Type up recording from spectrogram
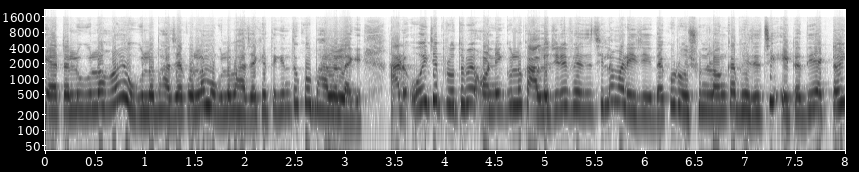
ক্যাট আলুগুলো হয়, ওগুলো ভাজা করলাম। ওগুলো ভাজা খেতে কিন্তু খুব ভালো লাগে। আর ওই যে প্রথমে অনেকগুলো কালো জিরে ভেজেছিলাম, আর এই যে দেখো রসুন লঙ্কা ভেজেছি, এটা দিয়ে একটা ওই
